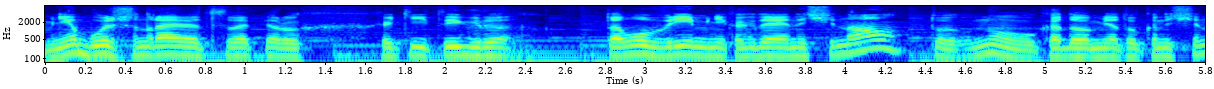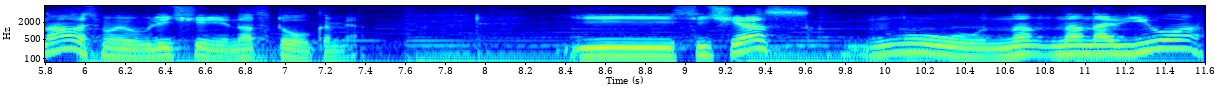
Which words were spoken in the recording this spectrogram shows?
мне больше нравятся, во-первых, какие-то игры того времени, когда я начинал, то, ну, когда у меня только начиналось мое увлечение настолками. И сейчас, ну, на, на новье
